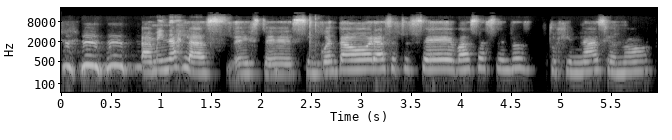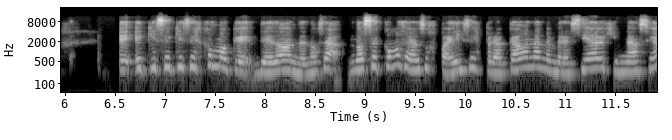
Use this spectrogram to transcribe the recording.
caminas las este, 50 horas, etc., vas haciendo tu gimnasio, ¿no? XX es como que, ¿de dónde? No? O sea, no sé cómo serán sus países, pero acá una membresía del gimnasio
